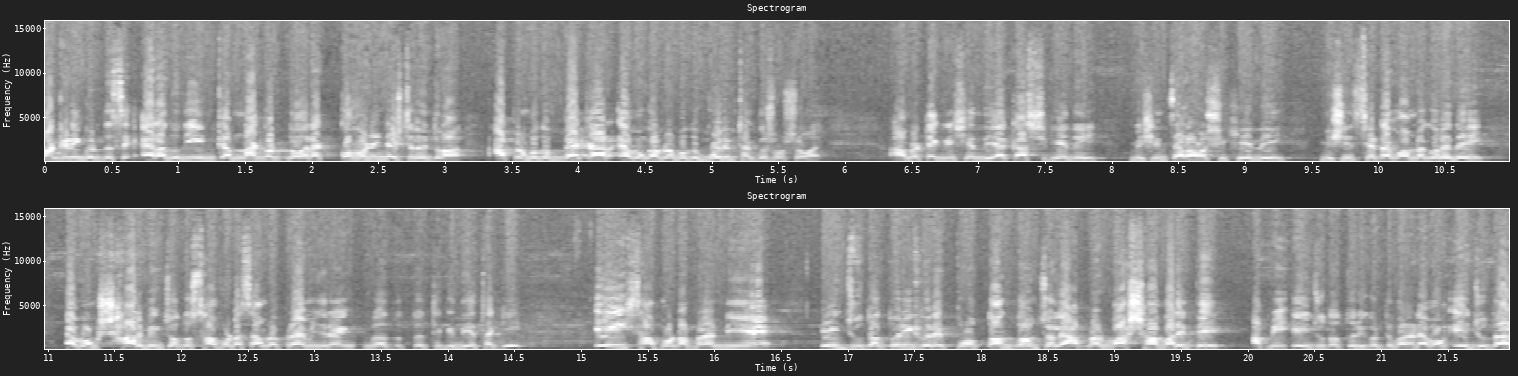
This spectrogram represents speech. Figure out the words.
মার্কেটিং করতেছে, এরা যদি ইনকাম না করতো, এরা কখন ইন্ডাস্ট্রি হইতো না। আপনার মতো বেকার এবং আপনার মতো গরিব থাকতো সবসময়। আমরা টেকনিশিয়ান দিয়ে কাজ শিখিয়ে দেই মেশিন চালানো শিখিয়ে দিই মেশিন সেট আমরা করে দেই এবং সার্বিক যত সাপোর্ট আছে আমরা প্রাইম ইঞ্জিনিয়ারিং থেকে দিয়ে থাকি। এই সাপোর্ট আপনারা নিয়ে এই জুতা তৈরি করে প্রত্যন্ত অঞ্চলে আপনার বাসা বাড়িতে আপনি এই জুতা তৈরি করতে পারেন এবং এই জুতা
